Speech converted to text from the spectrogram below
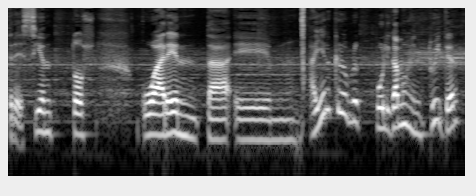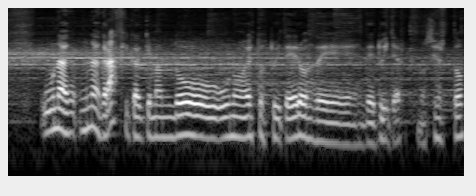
340. Em, ayer creo que publicamos en Twitter una, una, gráfica que mandó uno de estos tuiteros de, de Twitter, ¿no es cierto?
